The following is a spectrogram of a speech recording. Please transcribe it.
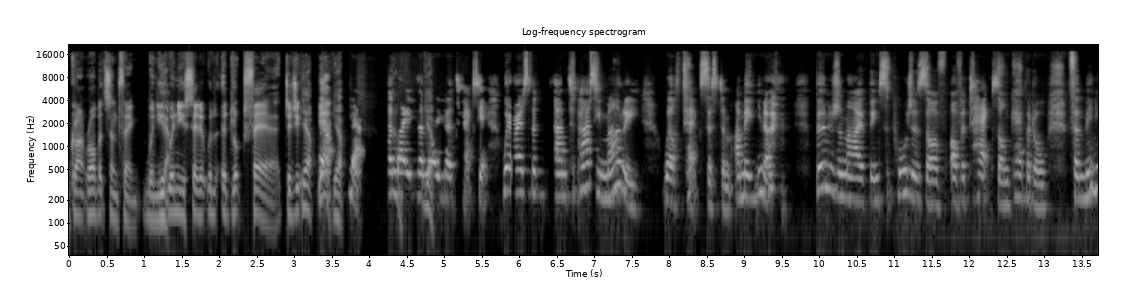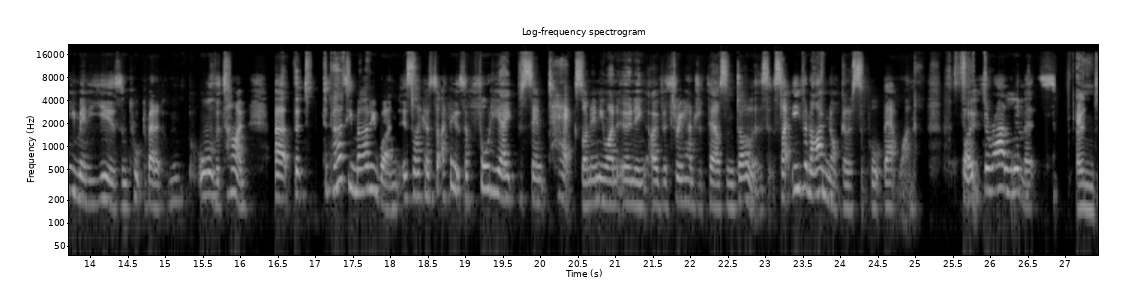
Grant Robertson thing when you yeah. when you said it would it looked fair. Did you? Yeah, yeah, yeah. yeah. The, la- the labour tax, yeah. Whereas the um, Te Māori wealth tax system, I mean, you know, Bernard and I have been supporters of, of a tax on capital for many, many years and talked about it all the time. Uh, the Te Pāti Māori one is like a, I think it's a 48% tax on anyone earning over $300,000. It's like, even I'm not going to support that one. So there are limits and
